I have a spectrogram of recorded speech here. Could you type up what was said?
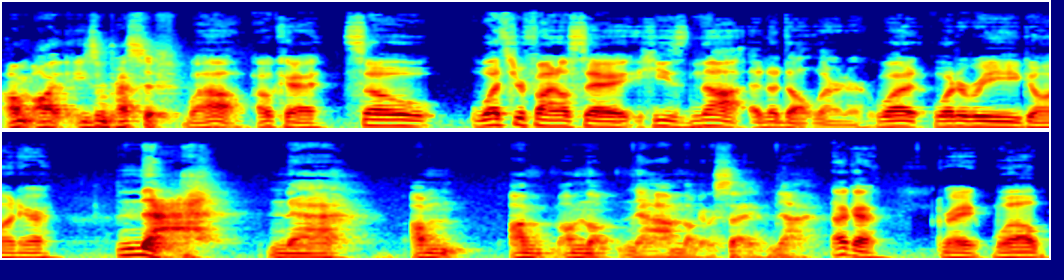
Um, I, he's impressive. Wow. Okay. So, what's your final say? He's not an adult learner. What What are we going here? Nah, nah. I'm I'm I'm not. Nah, I'm not gonna say nah. Okay. Great. Well,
